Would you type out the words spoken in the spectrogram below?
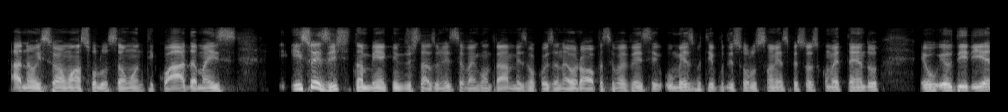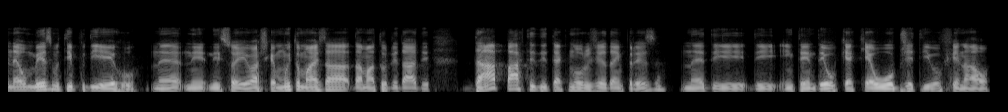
ah, não, isso é uma solução antiquada, mas isso existe também aqui nos Estados Unidos, você vai encontrar a mesma coisa na Europa, você vai ver esse, o mesmo tipo de solução e as pessoas cometendo, eu, eu diria, né, o mesmo tipo de erro né, nisso aí. Eu acho que é muito mais da, da maturidade da parte de tecnologia da empresa, né, de, de entender o que é que é o objetivo final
